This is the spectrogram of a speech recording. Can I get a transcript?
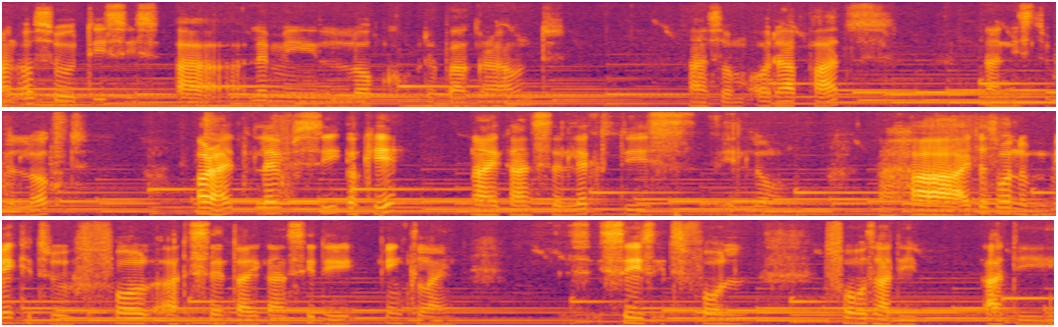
And also this is uh let me lock the background and some other parts that needs to be locked. All right let's see. Okay now i can select this alone. Aha i just want to make it to fall at the center. You can see the pink line. It says it fall it falls at the at the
